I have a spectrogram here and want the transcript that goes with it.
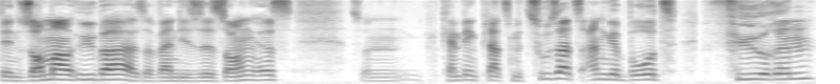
den Sommer über, also wenn die Saison ist, so einen Campingplatz mit Zusatzangebot führen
